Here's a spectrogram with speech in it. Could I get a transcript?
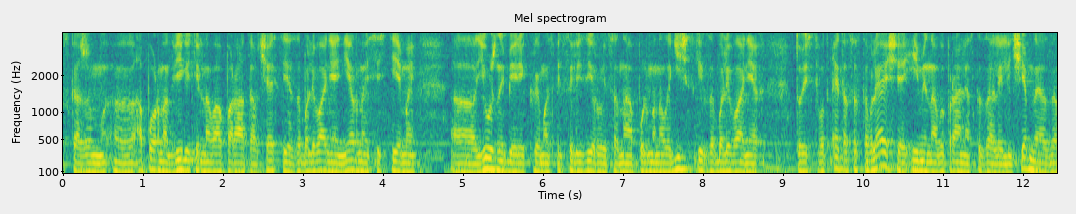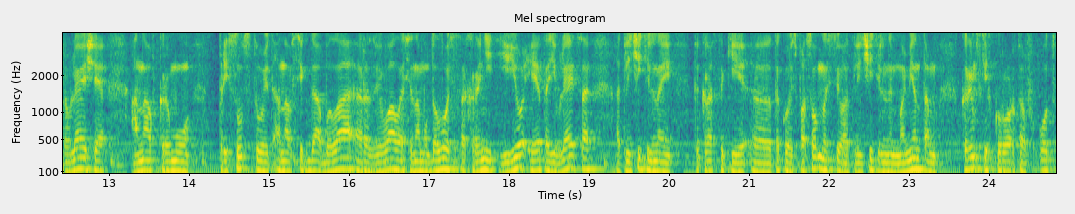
скажем, опорно-двигательного аппарата, в части заболевания нервной системы. Южный берег Крыма специализируется на пульмонологических заболеваниях. То есть вот эта составляющая, именно вы правильно сказали, лечебная, оздоровляющая, она в Крыму присутствует, она всегда была, развивалась, и нам удалось сохранить ее, и это является отличительной как раз-таки э, такой способностью, отличительным моментом крымских курортов от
